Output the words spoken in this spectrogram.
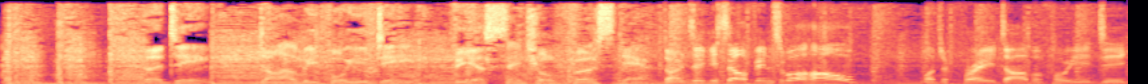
The Dig. Dial before you dig. The essential first step. Don't dig yourself into a hole. Watch a free dial before you dig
